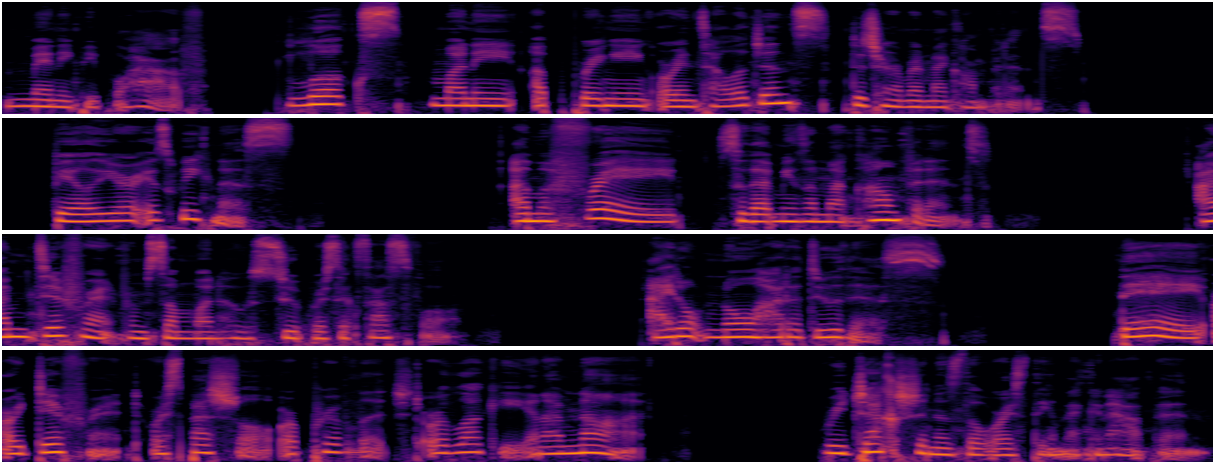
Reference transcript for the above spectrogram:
many people have looks, money, upbringing, or intelligence determine my confidence. Failure is weakness. I'm afraid, so that means I'm not confident. I'm different from someone who's super successful. I don't know how to do this. They are different or special or privileged or lucky, and I'm not. Rejection is the worst thing that can happen.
